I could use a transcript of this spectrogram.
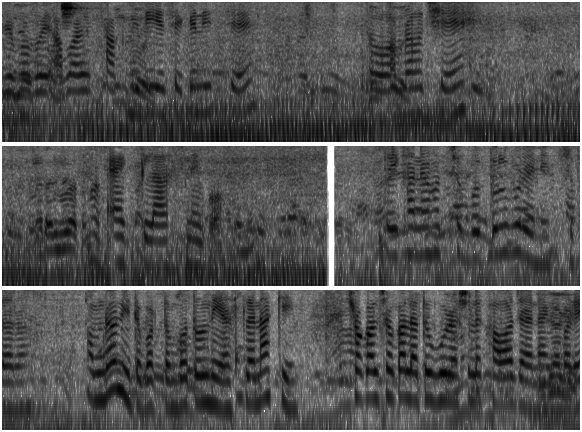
যেভাবে আবার ছাকনি দিয়ে ছেঁকে নিচ্ছে। তো আমরা হচ্ছে এক গ্লাস নেব। তো এখানে হচ্ছে বোতল ভরে নিচ্ছে তারা। আমরাও নিতে পারতাম, বোতল নিয়ে আসলে নাকি? সকাল সকাল এত গুড় আসলে খাওয়া যায় না একবারে।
